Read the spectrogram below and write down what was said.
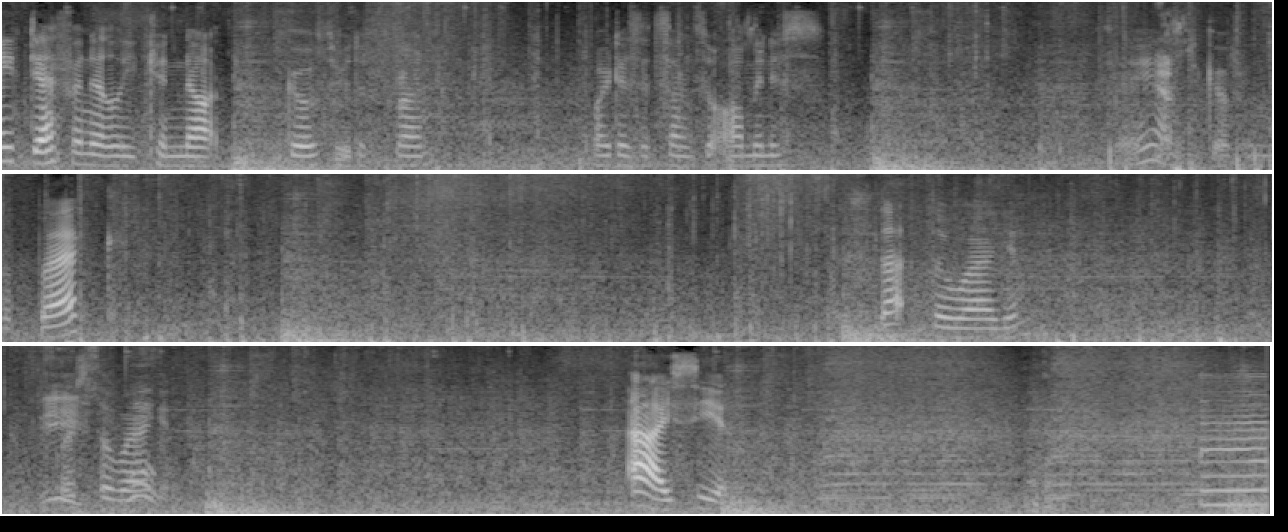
I definitely cannot go through the front. Why does it sound so ominous? Okay, I have to go from the back. Is that the wagon? Where's the wagon? Ah, I see it. Mm.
